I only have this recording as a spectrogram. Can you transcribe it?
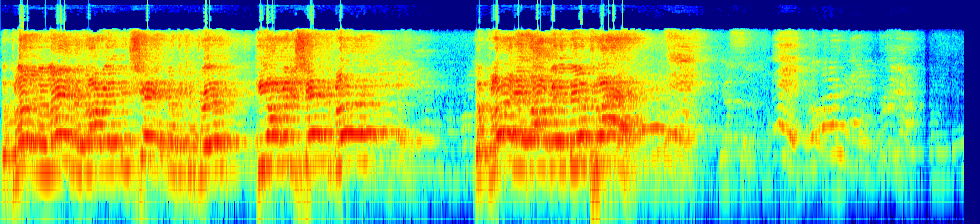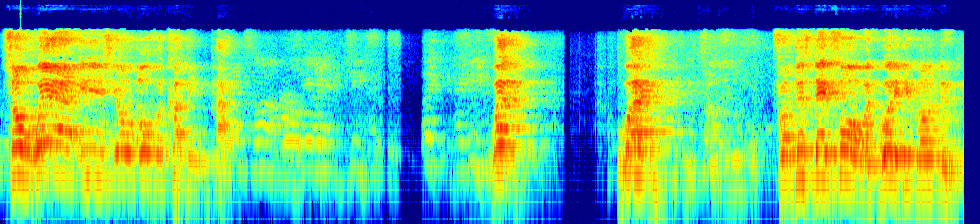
The blood of the Lamb has already been shed, Brother Kendrell. He already shed the blood. The blood has already been applied. So where is your overcoming power? What, what, from this day forward, what are you going to do?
